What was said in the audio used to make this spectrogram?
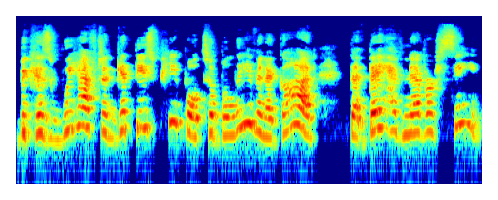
because we have to get these people to believe in a God that they have never seen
